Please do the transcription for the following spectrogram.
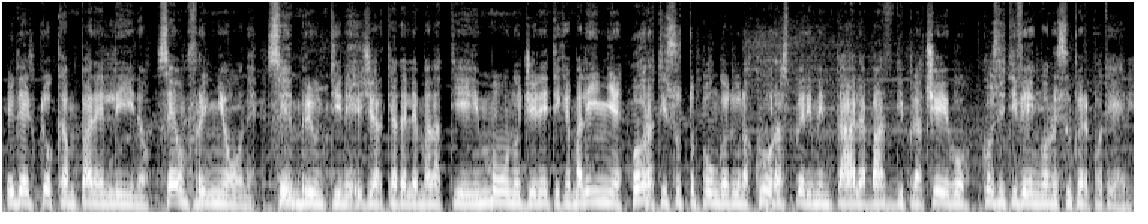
e del tuo campanellino. Sei un fregnone. Sembri un teenager che ha delle malattie immunogenetiche maligne. Ora ti sottopongo ad una cura sperimentale a base di placebo, così ti vengono i superpoteri.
